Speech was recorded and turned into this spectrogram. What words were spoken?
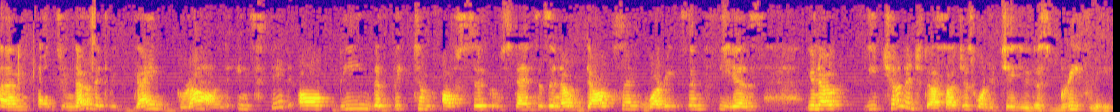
Um, and to know that we've gained ground instead of being the victim of circumstances and of doubts and worries and fears. You know, he challenged us, I just want to tell you this briefly,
